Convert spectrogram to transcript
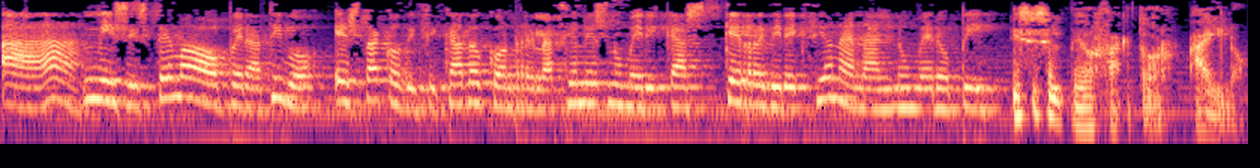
Ah, mi sistema operativo está codificado con relaciones numéricas que redireccionan al número pi. Ese es el peor factor, Ailo.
